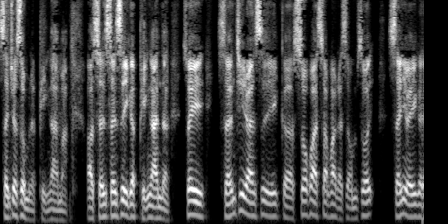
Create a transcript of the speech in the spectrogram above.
神就是我们的平安嘛。啊，神神是一个平安的，所以神既然是一个说话算话的时候，我们说神有一个。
